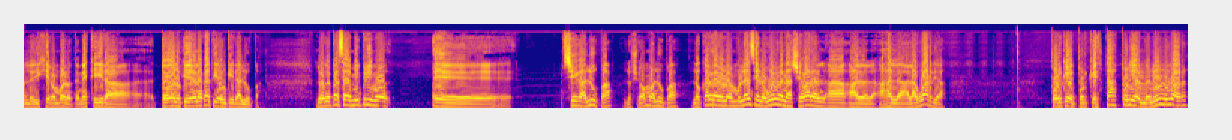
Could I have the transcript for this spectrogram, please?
le dijeron, bueno, tenés que ir a. Todos los que vienen acá tienen que ir a Lupa. Lo que pasa es que mi primo eh, llega a Lupa, lo llevamos a Lupa, lo cargan en una ambulancia y lo vuelven a llevar a, a- a la, la guardia. ¿Por qué? Porque estás poniendo en un lugar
